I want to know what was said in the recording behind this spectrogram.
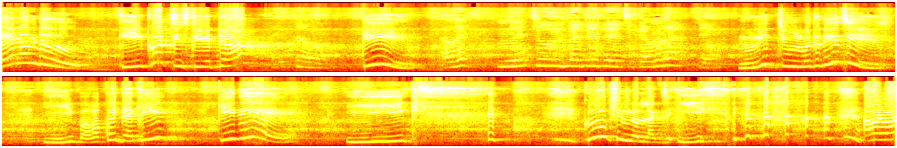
এ নন্দু, কি করছিস তুই এটা? কি? নুনির চুল বেঁধে দিয়েছিস? ই বাবা, কই দেখি? কি দিয়ে? ই খুব সুন্দর লাগছে। ই। আমার মা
